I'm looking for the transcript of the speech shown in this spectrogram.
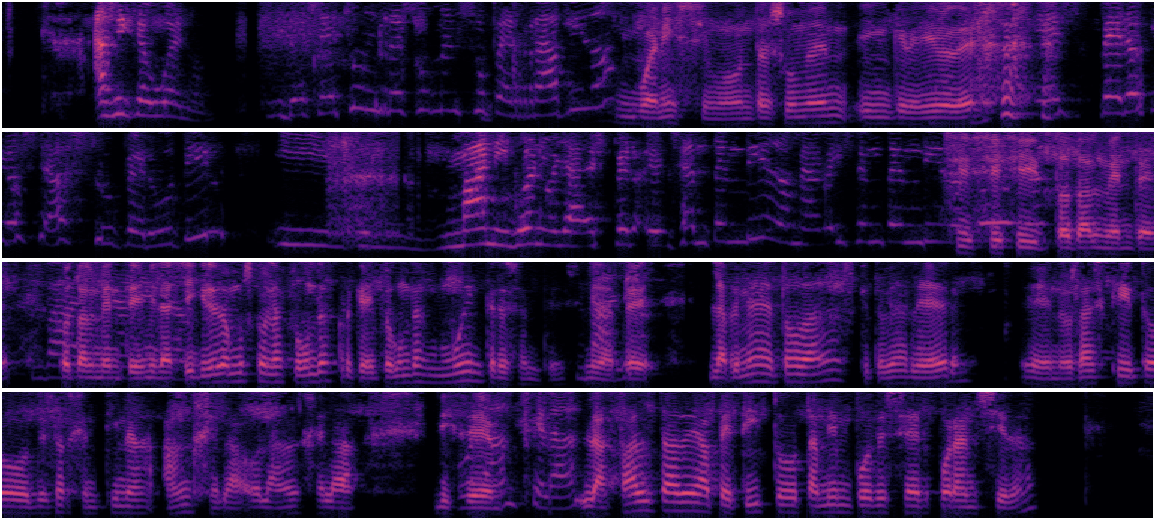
Así que bueno, les he hecho un resumen súper rápido. Buenísimo, un resumen increíble. Espero que os sea súper útil y Mani, bueno, ya espero, eh, ¿se ha entendido? ¿Me habéis entendido? Sí, sí, sí, totalmente, totalmente. Mira, si quieres vamos con las preguntas porque hay preguntas muy interesantes. Mira, la primera de todas que te voy a leer eh, nos la ha escrito desde Argentina Ángela. Hola Ángela. Dice, ¿la falta de apetito también puede ser por ansiedad?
